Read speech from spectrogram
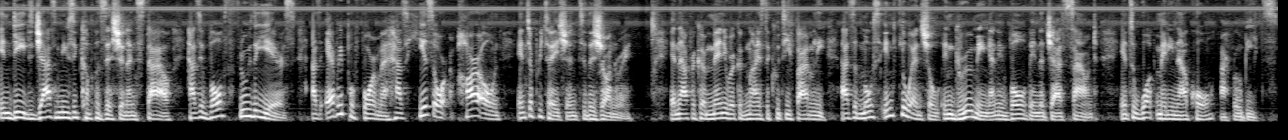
Indeed, jazz music composition and style has evolved through the years as every performer has his or her own interpretation to the genre. In Africa, many recognize the Kuti family as the most influential in grooming and evolving the jazz sound. Into what many now call Afrobeats.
